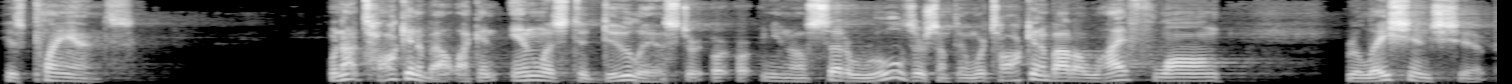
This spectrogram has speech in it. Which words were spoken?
His plans. We're not talking about like an endless to-do list or, or, or you know set of rules or something. We're talking about a lifelong relationship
